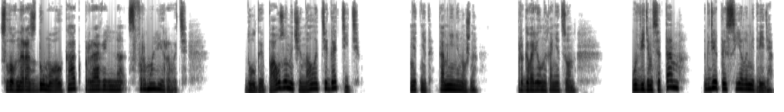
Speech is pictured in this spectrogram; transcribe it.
словно раздумывал, как правильно сформулировать. Долгая пауза начинала тяготить. «Нет-нет, ко мне не нужно», — проговорил наконец он. «Увидимся там, где ты съела медведя».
